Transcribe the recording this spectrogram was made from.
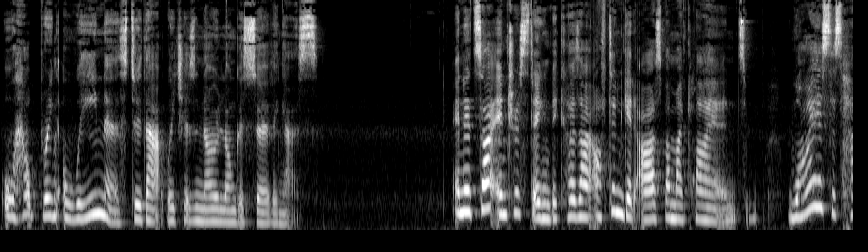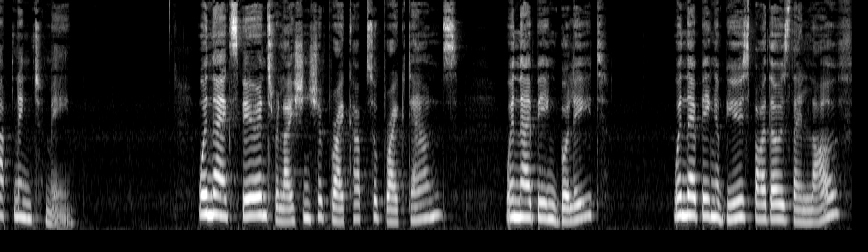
or help bring awareness to that which is no longer serving us. And it's so interesting because I often get asked by my clients, why is this happening to me? When they experience relationship breakups or breakdowns, when they're being bullied, when they're being abused by those they love,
